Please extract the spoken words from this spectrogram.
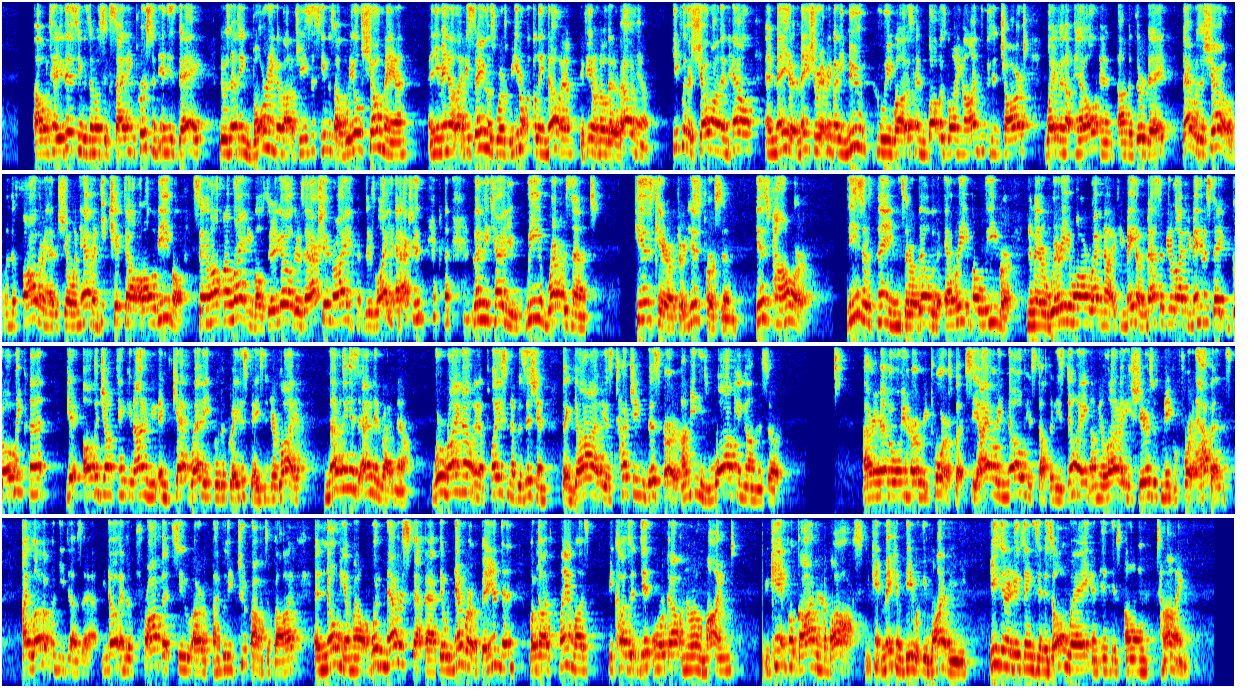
I will tell you this, he was the most exciting person in his day. There was nothing boring about Jesus. He was a real showman and you may not like me saying those words, but you don't really know him if you don't know that about him. He put a show on in hell and made it, made sure everybody knew who he was and what was going on, who was in charge, wiping up hell. And on the third day, that was a show. When the Father had a show in heaven, he kicked out all of evil, sent them out on lightning bolts. There you go. There's action, right? There's light action. Let me tell you, we represent his character, his person, his power. These are things that are available to every believer, no matter where you are right now. If you made a mess of your life, you made a mistake, go repent, get all the junk taken out of you, and get ready for the greatest days in your life. Nothing is ended right now. We're right now in a place, in a position that God is touching this earth. I mean, He's walking on this earth. I remember when we heard reports, but see, I already know his stuff that he's doing. I mean, a lot of it he shares with me before it happens. I love it when he does that, you know, and the prophets who are, I believe, two prophets of God and know him well would never step back. They would never abandon what God's plan was because it didn't work out in their own mind. You can't put God in a box. You can't make him be what you want to be. He's going to do things in his own way and in his own time.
